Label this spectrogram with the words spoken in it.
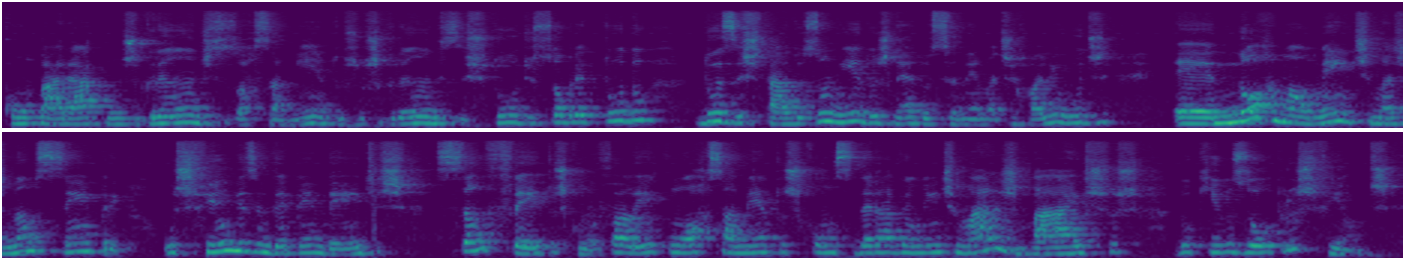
comparar com os grandes orçamentos, os grandes estúdios, sobretudo dos Estados Unidos, né, do cinema de Hollywood. É, normalmente, mas não sempre, os filmes independentes são feitos, como eu falei, com orçamentos consideravelmente mais baixos do que os outros filmes.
